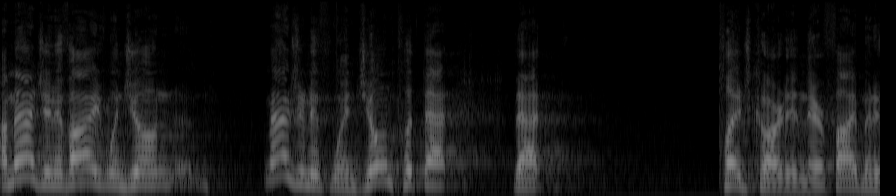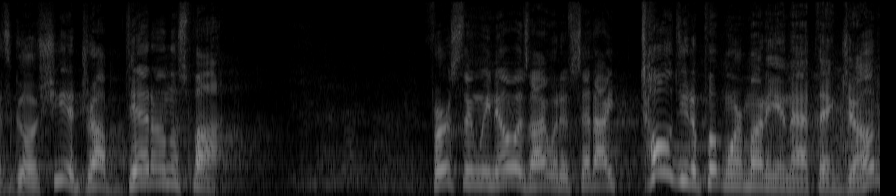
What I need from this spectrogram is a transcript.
Imagine if I, when Joan, imagine if when Joan put that, that pledge card in there five minutes ago, she had dropped dead on the spot. First thing we know is I would have said, I told you to put more money in that thing, Joan.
